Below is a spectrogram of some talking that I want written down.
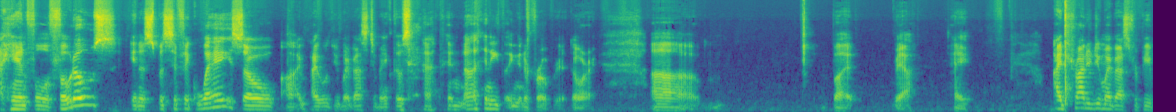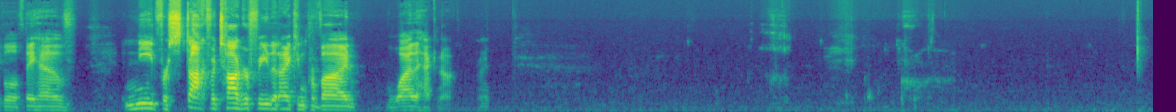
a handful of photos in a specific way. So I, I will do my best to make those happen. Not anything inappropriate. Don't worry. Um, but yeah, hey, I try to do my best for people. If they have need for stock photography that I can provide, why the heck not? Right?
